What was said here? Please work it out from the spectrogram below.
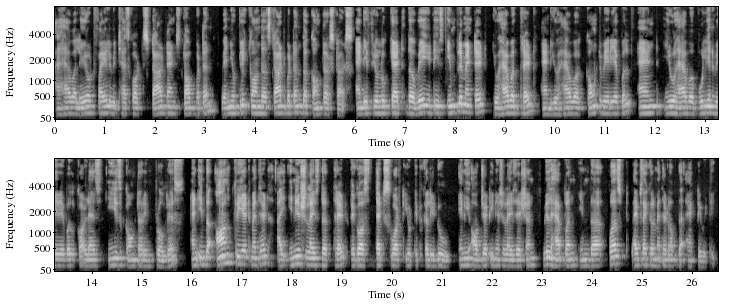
I have a layout file which has got start and stop button. When you click on the start button, the counter starts. And if you look at the way it is implemented, you have a thread and you have a count variable and you have a boolean variable called as is counter in progress. And in the on create method, I initialize the thread because that's what you typically do. Any object initialization will happen in the first lifecycle method of the activity.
